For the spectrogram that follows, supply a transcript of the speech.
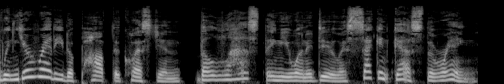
When you're ready to pop the question, the last thing you want to do is second guess the ring.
